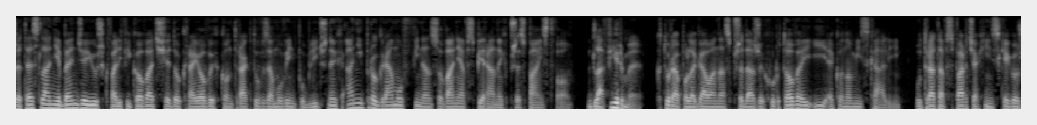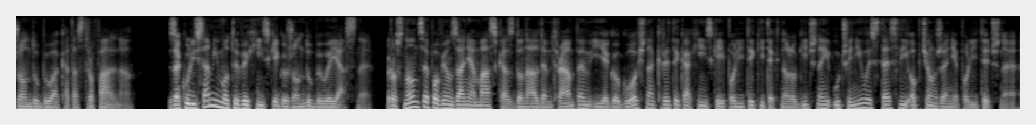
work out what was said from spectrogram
że Tesla nie będzie już kwalifikować się do krajowych kontraktów zamówień publicznych ani programów finansowania wspieranych przez państwo. Dla firmy, która polegała na sprzedaży hurtowej i ekonomii skali, utrata wsparcia chińskiego rządu była katastrofalna. Za kulisami motywy chińskiego rządu były jasne. Rosnące powiązania Maska z Donaldem Trumpem i jego głośna krytyka chińskiej polityki technologicznej uczyniły z Tesli obciążenie polityczne.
